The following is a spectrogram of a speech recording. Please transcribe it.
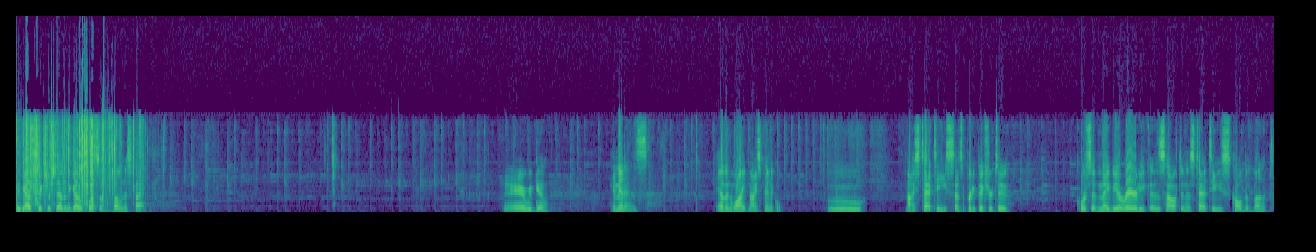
We've got six or seven to go, plus a bonus pack. There we go. Jimenez. Evan White, nice pinnacle. Ooh, nice Tatis. That's a pretty picture, too. Of course, it may be a rarity because how often is Tatis called the bunt?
